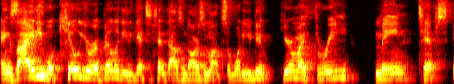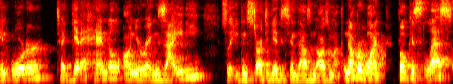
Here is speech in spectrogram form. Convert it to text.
Anxiety will kill your ability to get to $10,000 a month. So what do you do? Here are my three main tips in order to get a handle on your anxiety so that you can start to get to $10,000 a month. Number one, focus less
